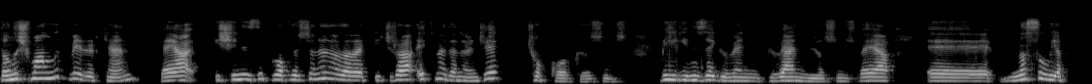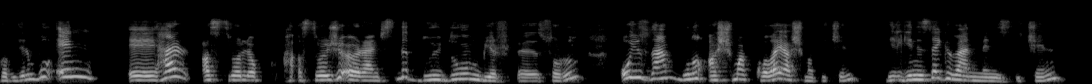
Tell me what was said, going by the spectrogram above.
danışmanlık verirken veya işinizi profesyonel olarak icra etmeden önce çok korkuyorsunuz. Bilginize güven güvenmiyorsunuz veya eee, nasıl yapabilirim? Bu en eee, her astrolog astroloji öğrencisinde duyduğum bir eee, sorun. O yüzden bunu aşmak, kolay aşmak için, bilginize güvenmeniz için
